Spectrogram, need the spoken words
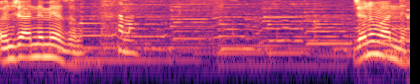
Önce anneme yazalım. Tamam. Canım annem.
